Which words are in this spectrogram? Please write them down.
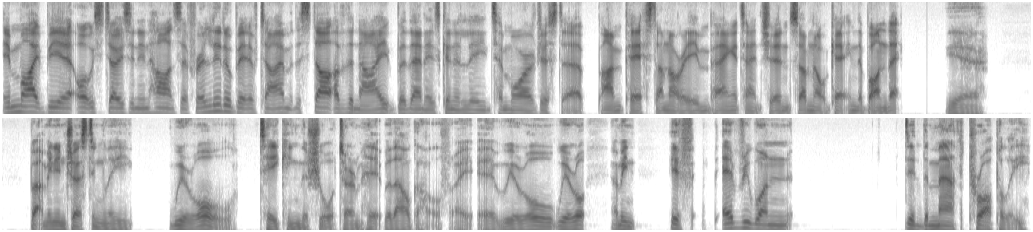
it might be an oxytocin enhancer for a little bit of time at the start of the night, but then it's going to lead to more of just a I'm pissed, I'm not really even paying attention, so I'm not getting the bonding. Yeah, but I mean, interestingly, we're all taking the short-term hit with alcohol, right? Uh, we're all we're all. I mean, if everyone did the math properly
